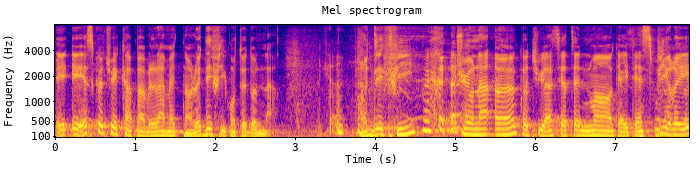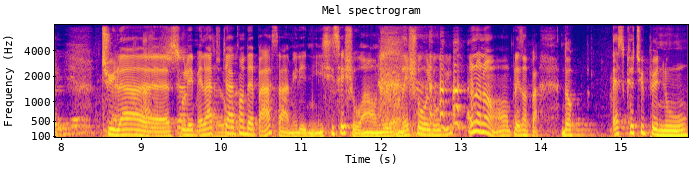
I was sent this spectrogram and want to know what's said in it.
Et, et est-ce que tu es capable là maintenant, le défi qu'on te donne là un défi, tu en as un que tu as certainement, qui a été inspiré, tu l'as euh, sous les... Mais là, tu t'attendais pas à ça, Mélanie. Ici, c'est chaud, hein. on, est, on est chaud aujourd'hui. Non, non, non, on plaisante pas. Donc, est-ce que tu peux nous,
